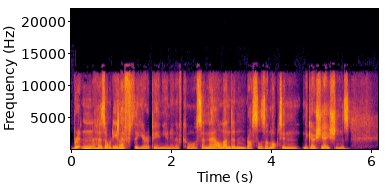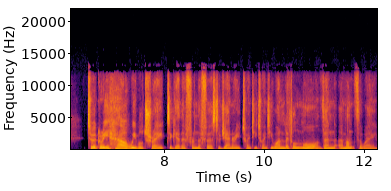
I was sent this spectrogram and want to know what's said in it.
Britain has already left the European Union, of course, and now London and Brussels are locked in negotiations to agree how we will trade together from the 1st of January 2021, little more than a month away.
